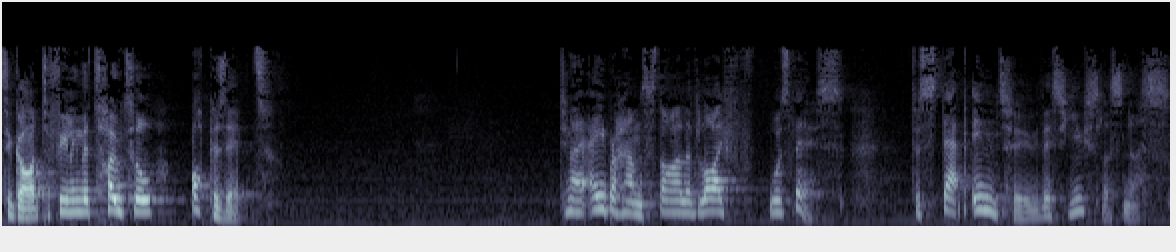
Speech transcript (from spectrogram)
to God to feeling the total opposite. Do you know, Abraham's style of life was this to step into this uselessness.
